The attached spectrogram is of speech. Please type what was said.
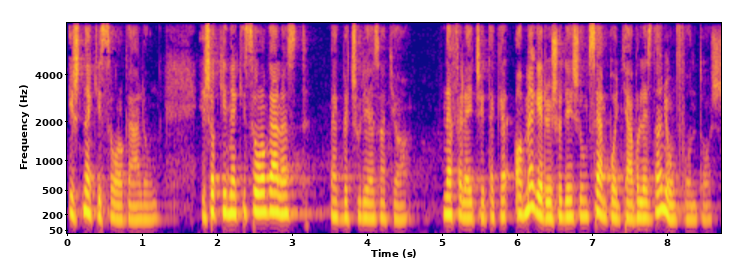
És neki szolgálunk. És aki neki szolgál, azt megbecsüli az Atya. Ne felejtsétek el, a megerősödésünk szempontjából ez nagyon fontos.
